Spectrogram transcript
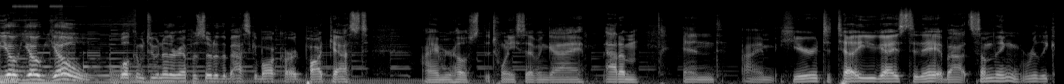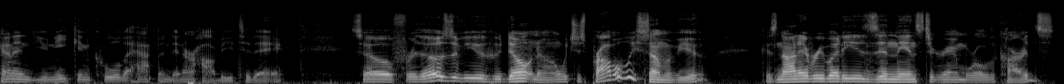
yo, yo, yo! Welcome to another episode of the Basketball Card Podcast. I am your host, the 27 guy, Adam, and I'm here to tell you guys today about something really kind of unique and cool that happened in our hobby today. So, for those of you who don't know, which is probably some of you, because not everybody is in the Instagram world of cards,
